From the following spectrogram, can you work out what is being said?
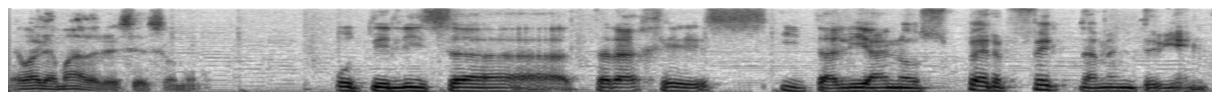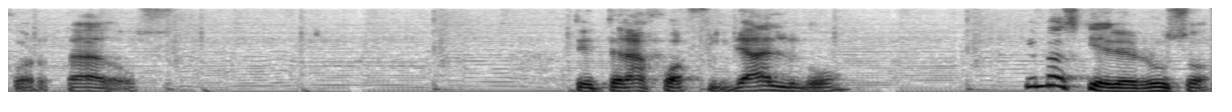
me vale madres eso, ¿no? Utiliza trajes italianos perfectamente bien cortados. Te trajo a Fidalgo. ¿Qué más quiere, Ruso?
